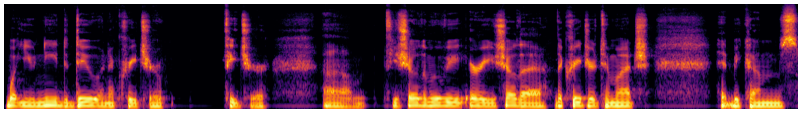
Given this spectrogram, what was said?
what you need to do in a creature feature. Um, if you show the movie or you show the the creature too much, it becomes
